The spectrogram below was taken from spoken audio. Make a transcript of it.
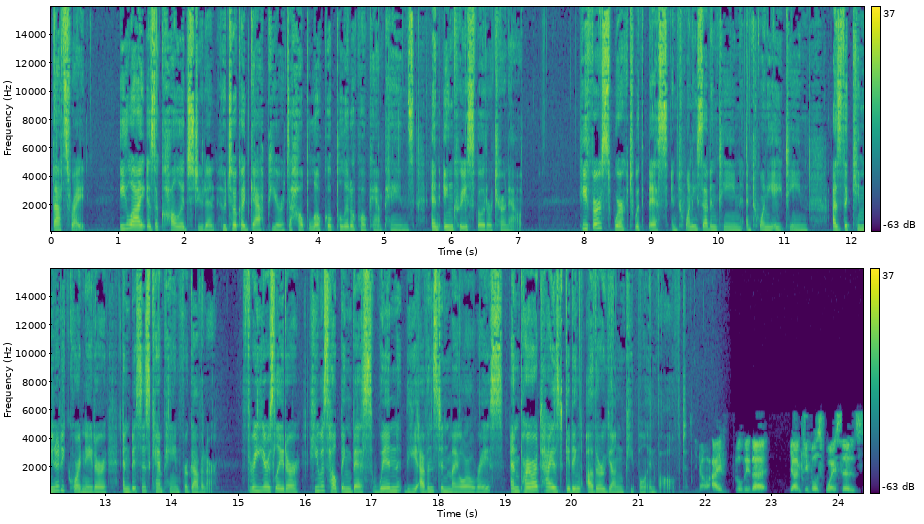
That's right. Eli is a college student who took a gap year to help local political campaigns and increase voter turnout. He first worked with Biss in 2017 and 2018 as the community coordinator in Biss's campaign for governor. Three years later, he was helping Biss win the Evanston mayoral race and prioritized getting other young people involved. You know, I believe that young people's voices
